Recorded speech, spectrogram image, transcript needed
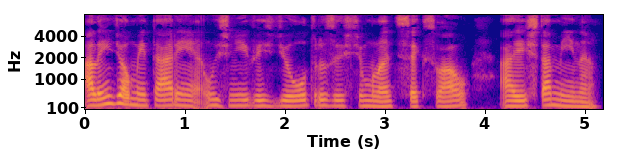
além de aumentarem os níveis de outros estimulantes sexual, a estamina.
